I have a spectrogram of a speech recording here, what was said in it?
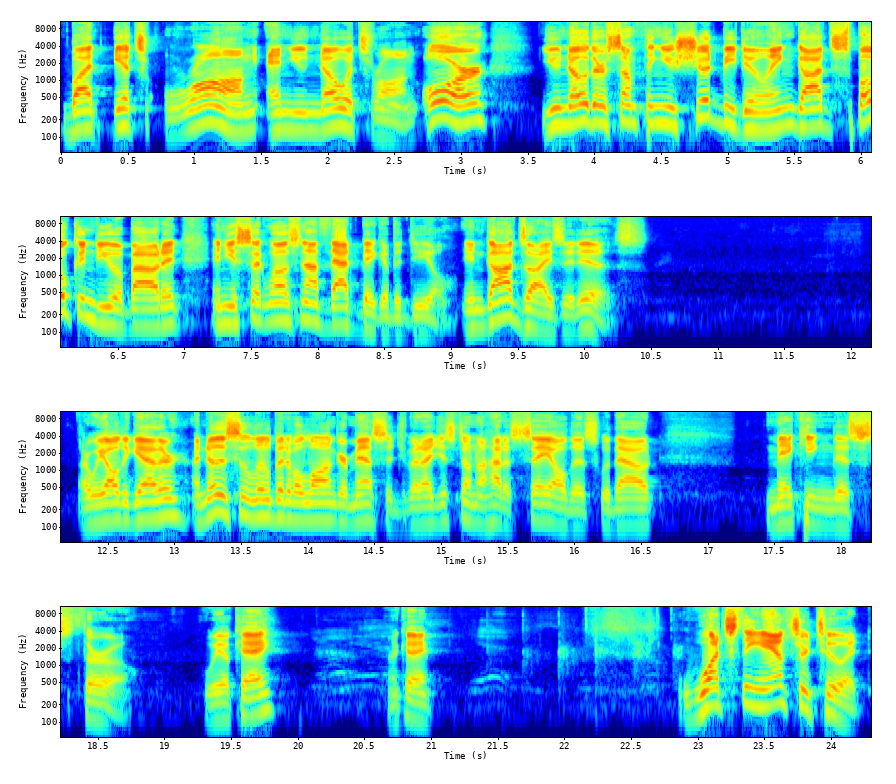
But it's wrong and you know it's wrong. Or you know there's something you should be doing, God's spoken to you about it, and you said, well, it's not that big of a deal. In God's eyes, it is. Are we all together? I know this is a little bit of a longer message, but I just don't know how to say all this without making this thorough. We okay? Okay. What's the answer to it?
